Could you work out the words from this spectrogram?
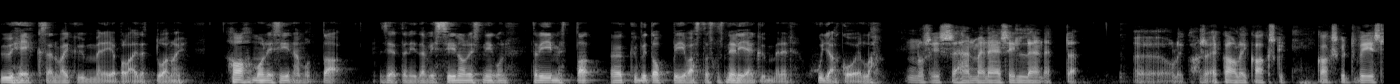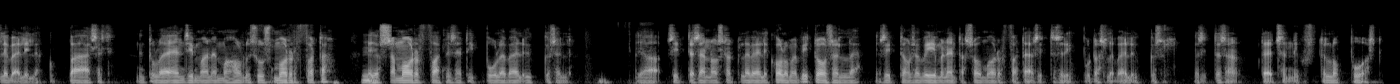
yhdeksän vai kymmenen jopa laitettua noin hahmoni siinä, mutta se, että niitä vissiin olisi niin kuin, että viimeistä kyvyt oppii vasta joskus 40 hujakoilla. No siis sehän menee silleen, että ö, olikohan se eka oli 20, 25 levelille kun pääset, niin tulee ensimmäinen mahdollisuus morfata. Hmm. Ja jos sä morfaat, niin se tippuu level ykköselle. Ja sitten sä nostat leveli kolme vitoselle, ja sitten on se viimeinen taso morfata, ja sitten se tippuu taas level ykköselle. Ja sitten sä teet sen niin kuin sitten loppuun asti.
